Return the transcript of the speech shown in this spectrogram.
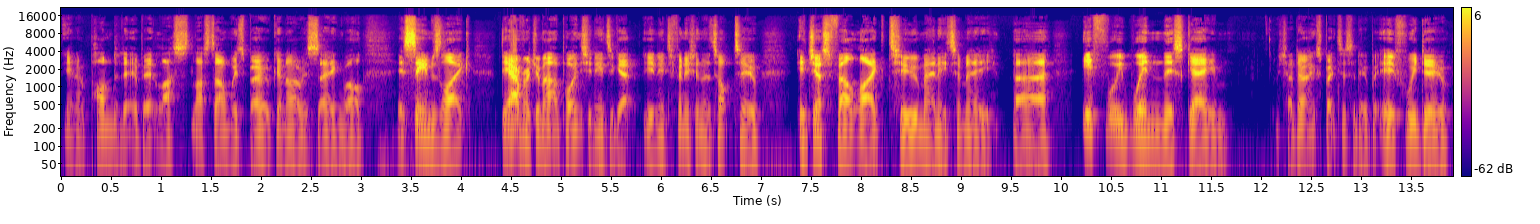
you know pondered it a bit last last time we spoke, and I was saying, well, it seems like the average amount of points you need to get, you need to finish in the top two. It just felt like too many to me. Uh, if we win this game, which I don't expect us to do, but if we do,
